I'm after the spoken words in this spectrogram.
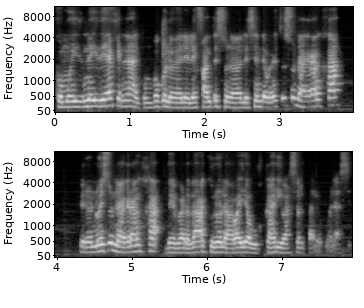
como una idea general, un poco lo del elefante es un adolescente, bueno, esto es una granja, pero no es una granja de verdad que uno la va a ir a buscar y va a ser tal o cual así.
